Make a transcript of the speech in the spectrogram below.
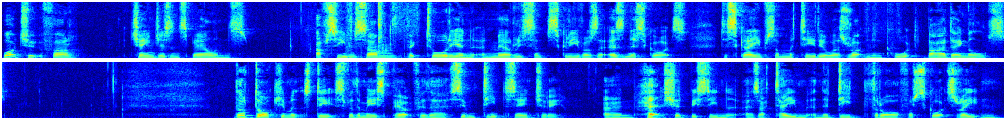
Watch out for changes in spellings. I've seen some Victorian and more recent screevers that isna Scots describe some material as written in quote bad Ingles. Their documents dates for the most part for the 17th century, and hit should be seen as a time in the deed thraw for Scots writing.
